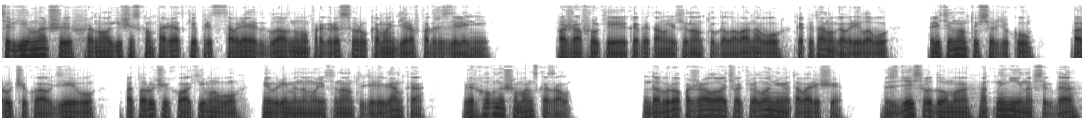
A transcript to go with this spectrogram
Сергей-младший в хронологическом порядке представляет главному прогрессору командиров подразделений. Пожав руки капитану-лейтенанту Голованову, капитану Гаврилову, лейтенанту Сердюку, поручику Авдееву, подпоручику Акимову и временному лейтенанту Деревянко, верховный шаман сказал «Добро пожаловать в Аквилонию, товарищи! Здесь вы дома, отныне и навсегда,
